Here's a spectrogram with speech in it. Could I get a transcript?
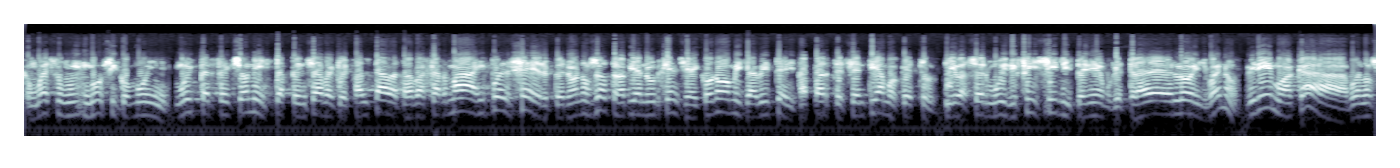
como es un músico muy muy perfeccionista, pensaba que faltaba trabajar más y puede ser, pero nosotros había una urgencia económica, ¿viste? Y aparte sentíamos que esto iba a ser muy difícil y teníamos que traerlo y bueno, vinimos acá a Buenos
